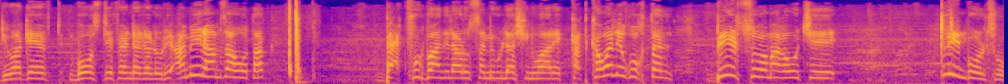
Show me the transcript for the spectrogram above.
دیوا ګفت بوس ډیفندر لوري. امیر حمزه هوتک بیک فوټ باندې لاړو سمیع الله شینواره کټ کول یې غوښتل بیټ سو هغه و چې کلین بول شو.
